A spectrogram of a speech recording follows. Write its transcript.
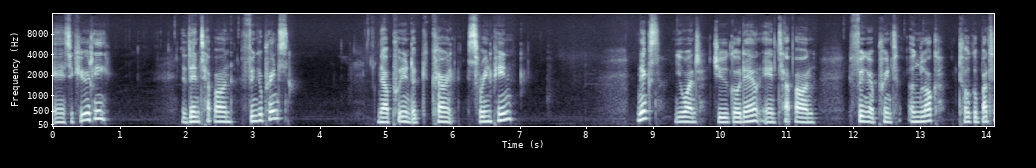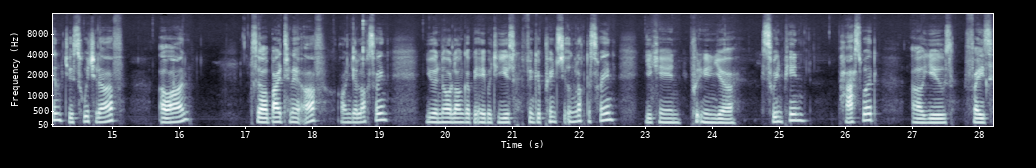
and security then tap on fingerprints. Now put in the current screen pin. Next, you want to go down and tap on fingerprint unlock toggle button to switch it off or on. So by turning it off on your lock screen, you will no longer be able to use fingerprints to unlock the screen. You can put in your screen pin, password, or use Face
